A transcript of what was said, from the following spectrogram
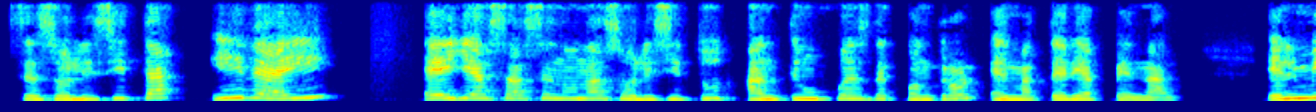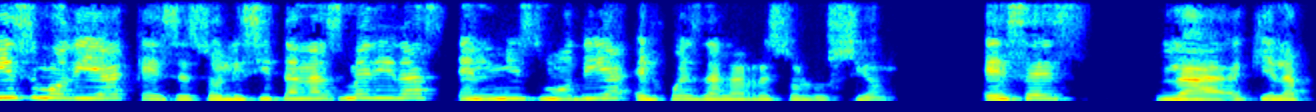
se solicita y de ahí ellas hacen una solicitud ante un juez de control en materia penal. El mismo día que se solicitan las medidas, el mismo día el juez da la resolución. Esa es la quien la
